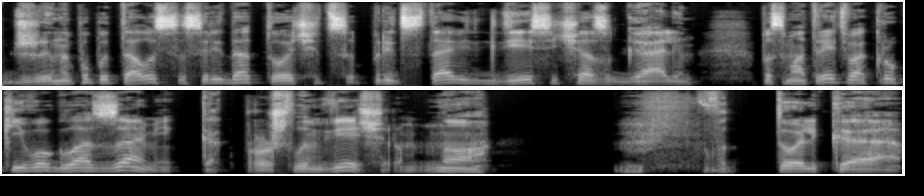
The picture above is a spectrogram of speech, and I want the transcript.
Джина попыталась сосредоточиться, представить, где сейчас Галин, посмотреть вокруг его глазами, как прошлым вечером, но... Вот только...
